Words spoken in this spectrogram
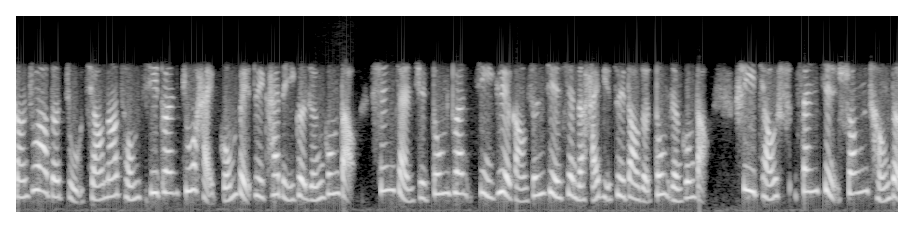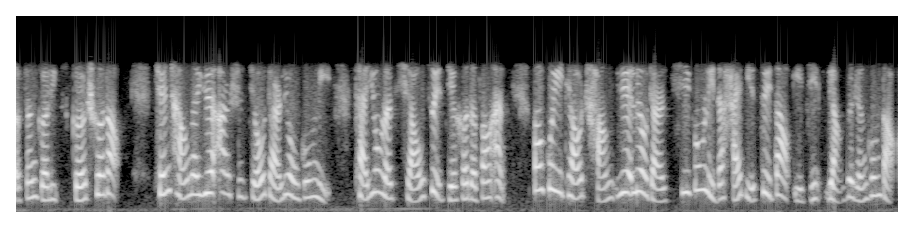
港珠澳的主桥呢，从西端珠海拱北对开的一个人工岛伸展至东端近粤港分界线的海底隧道的东人工岛，是一条三线双程的分隔离隔车道。全长呢约二十九点六公里，采用了桥隧结合的方案，包括一条长约六点七公里的海底隧道以及两个人工岛。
